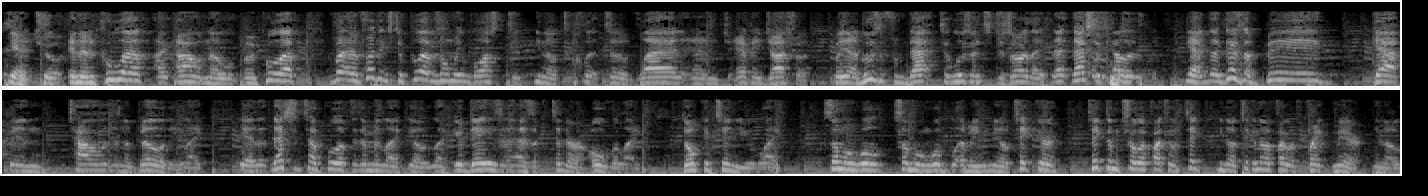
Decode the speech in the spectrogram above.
Yeah, true. And then Pulev, I, I don't know. I mean, Pulev, but and funny thing is too, Pulev has only lost to you know to to Vlad and Anthony Joshua. But yeah, losing from that to losing to Chisora, like that, that should tell us. Yeah, there's a big gap in talent and ability. Like, yeah, that, that should tell Pulev to them like, yo, like your days as a contender are over. Like, don't continue. Like, someone will, someone will. I mean, you know, take your, take them trailer fights. Or take, you know, take another fight with Frank Mir. You know,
